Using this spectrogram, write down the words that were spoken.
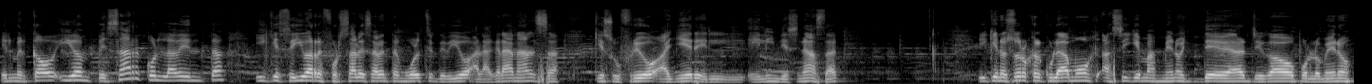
el mercado iba a empezar con la venta y que se iba a reforzar esa venta en Wall Street debido a la gran alza que sufrió ayer el, el índice Nasdaq y que nosotros calculamos así que más o menos debe haber llegado por lo menos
